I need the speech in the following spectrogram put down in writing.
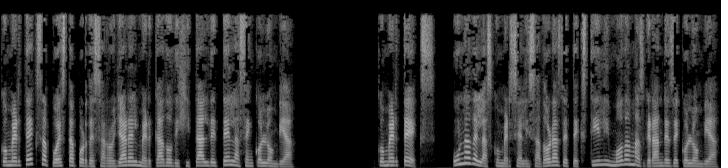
Comertex apuesta por desarrollar el mercado digital de telas en Colombia. Comertex, una de las comercializadoras de textil y moda más grandes de Colombia,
